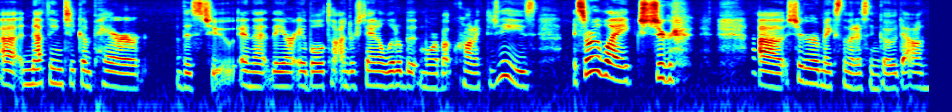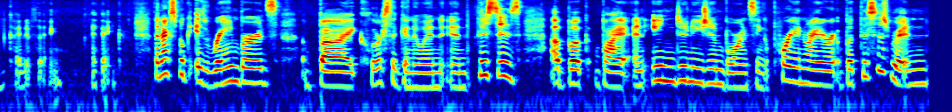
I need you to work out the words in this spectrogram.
uh, nothing to compare this to and that they are able to understand a little bit more about chronic disease. It's sort of like sugar uh, sugar makes the medicine go down kind of thing. I think. The next book is Rainbirds by Clarissa Goenawan, and this is a book by an Indonesian-born Singaporean writer, but this is written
